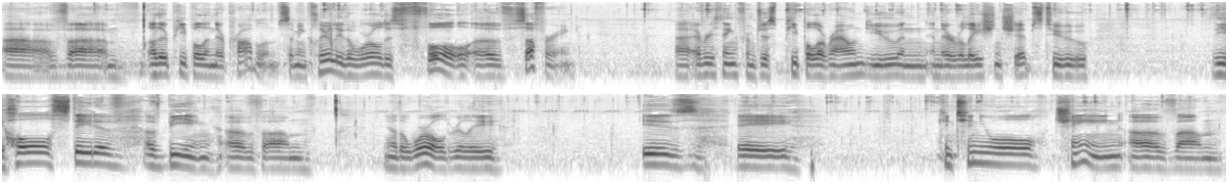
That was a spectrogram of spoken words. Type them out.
of um, other people and their problems. I mean, clearly the world is full of suffering. Uh, everything from just people around you and, and their relationships to the whole state of, of being of um, you know the world really is a continual chain of um,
